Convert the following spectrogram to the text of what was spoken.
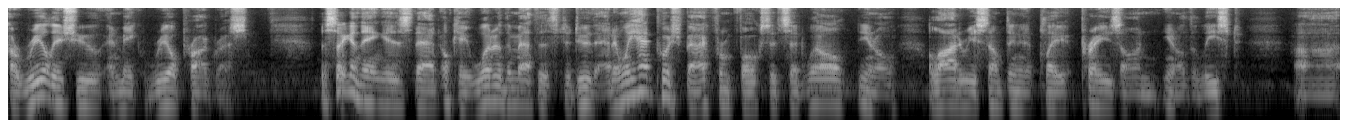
a real issue, and make real progress. The second thing is that, okay, what are the methods to do that? And we had pushback from folks that said, well, you know, a lottery is something that play, preys on, you know, the least uh,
